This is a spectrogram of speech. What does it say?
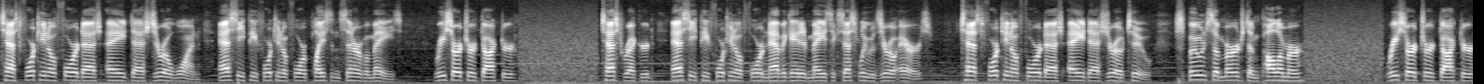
Test 1404-A-01 SCP-1404 placed in the center of a maze. Researcher Dr. Test Record SCP-1404 navigated maze successfully with zero errors. Test 1404-A-02 Spoon submerged in polymer Researcher Dr.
